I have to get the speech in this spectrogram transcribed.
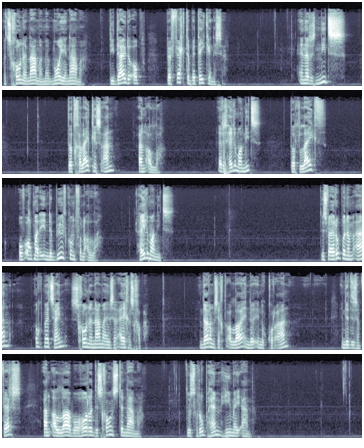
met schone namen, met mooie namen. Die duiden op perfecte betekenissen. En er is niets dat gelijk is aan, aan Allah. Er is helemaal niets dat lijkt of ook maar in de buurt komt van Allah. Helemaal niets. Dus wij roepen hem aan, ook met zijn schone namen en zijn eigenschappen. En daarom zegt Allah in de, in de Koran, en dit is een vers, aan Allah behoren de schoonste namen. Dus roep hem hiermee aan.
